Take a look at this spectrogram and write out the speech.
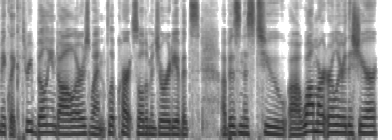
make like $3 billion when Flipkart sold a majority of its uh, business to uh, Walmart earlier this year.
